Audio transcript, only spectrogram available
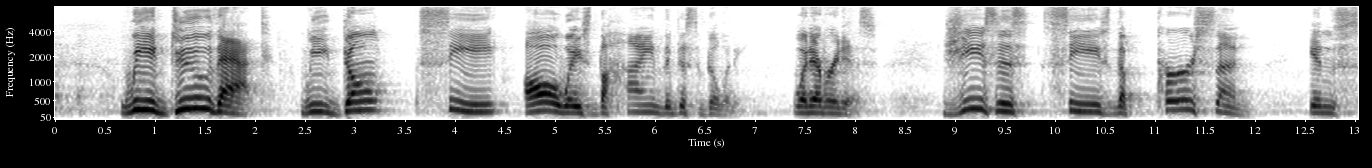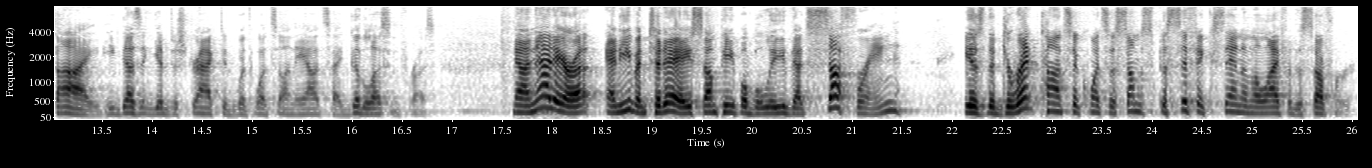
We do that. We don't see always behind the disability, whatever it is. Jesus sees the person inside. He doesn't get distracted with what's on the outside. Good lesson for us. Now, in that era, and even today, some people believe that suffering is the direct consequence of some specific sin in the life of the sufferer.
